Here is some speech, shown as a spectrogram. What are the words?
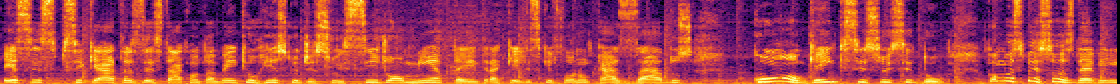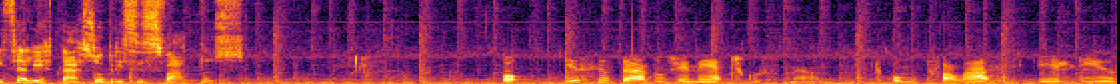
Esses psiquiatras destacam também que o risco de suicídio aumenta entre aqueles que foram casados com alguém que se suicidou. Como as pessoas devem se alertar sobre esses fatos? Esses dados genéticos, né, como tu falasse, eles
